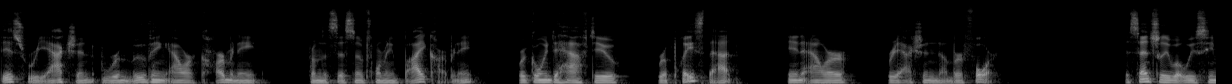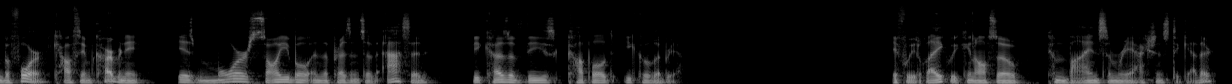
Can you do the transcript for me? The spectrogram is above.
this reaction, removing our carbonate from the system, forming bicarbonate, we're going to have to replace that in our reaction number four. Essentially, what we've seen before, calcium carbonate is more soluble in the presence of acid because of these coupled equilibria. If we'd like, we can also combine some reactions together.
